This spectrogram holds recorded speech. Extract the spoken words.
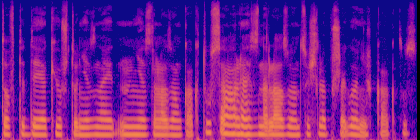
to wtedy, jak już to nie, znaj- nie znalazłem kaktusa, ale znalazłem coś lepszego niż kaktus.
